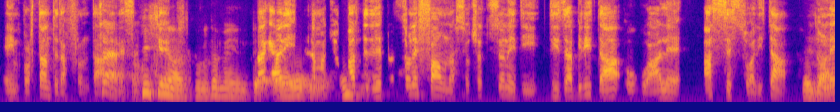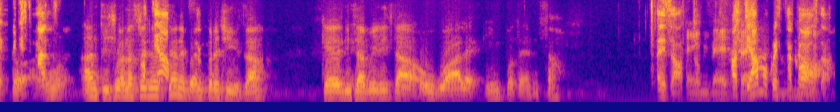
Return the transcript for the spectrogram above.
è importante da affrontare. Certo. Sì, sì, no, assolutamente. magari Eh, la maggior parte delle persone fa un'associazione di disabilità uguale a sessualità. Non è, Esatto, anzi c'è un'associazione ben precisa che è disabilità uguale impotenza. Esatto. Invece Fattiamo questa no. cosa.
